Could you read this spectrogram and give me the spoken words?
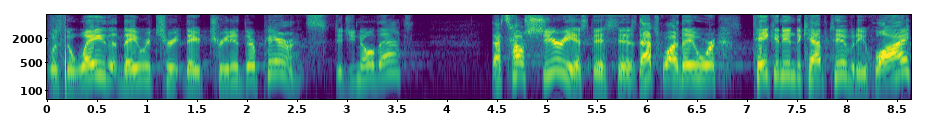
was the way that they, they treated their parents. Did you know that? That's how serious this is. That's why they were taken into captivity. Why?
